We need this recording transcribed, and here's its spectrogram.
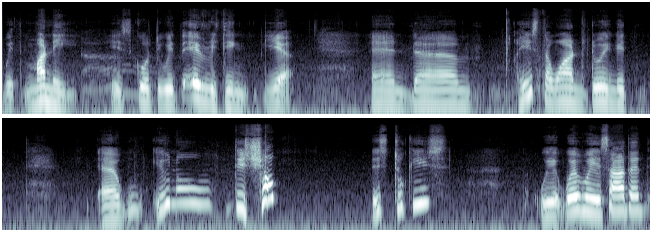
with money. He's good with everything. Yeah. And um, he's the one doing it. Uh, you know, this shop, these Tukis, we, when we started,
